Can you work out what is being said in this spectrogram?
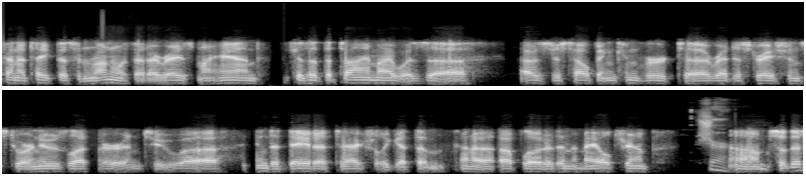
kind of take this and run with it? I raised my hand because at the time I was uh I was just helping convert uh, registrations to our newsletter into uh, into data to actually get them kind of uploaded into Mailchimp. Sure. Um, so this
